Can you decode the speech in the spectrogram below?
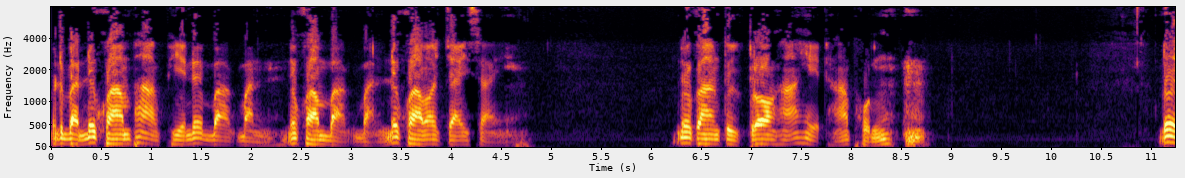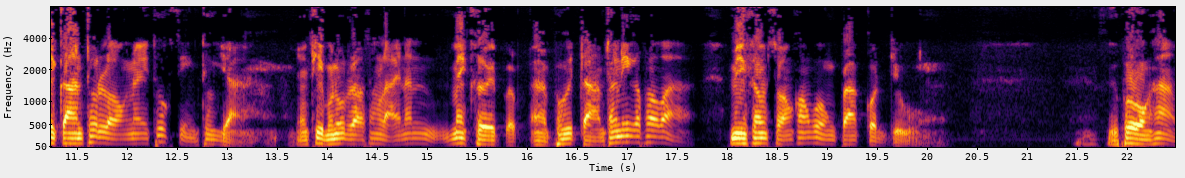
ปฏิบัติด้วยความภาคเพียรด้วยบากบัน่นด้วยความบากบัน่นด้วยความเอาใจใส่ ด้วยการตึกตรองหาเหตุหาผล ด้วยการทดลองในทุกสิ่งทุกอย่าง อย่างที่มนุษย์เราทั้งหลายนั้นไม่เคยพฤติตาม ทั้งนี้ก็เพราะว่ามีคำสอนของพระองค์ปรากฏอยู่ คือพระองค์ห้าม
